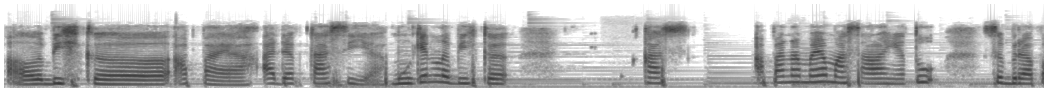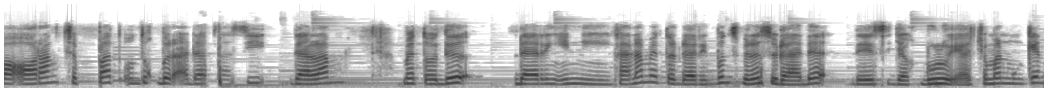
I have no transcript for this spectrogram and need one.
uh, lebih ke apa ya? Adaptasi ya. Mungkin lebih ke kas apa namanya masalahnya tuh seberapa orang cepat untuk beradaptasi dalam metode daring ini karena metode daring pun sebenarnya sudah ada dari sejak dulu ya cuman mungkin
